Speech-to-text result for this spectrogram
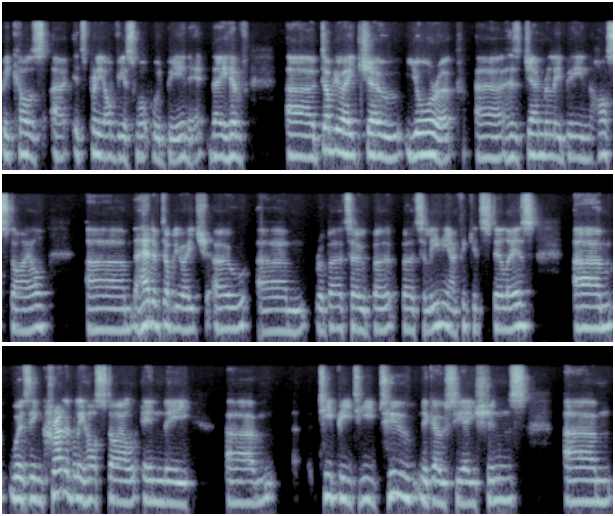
because uh, it's pretty obvious what would be in it. They have WHO uh, Europe uh, has generally been hostile. Um, the head of WHO, um, Roberto Bertollini, I think it still is, um, was incredibly hostile in the um, TPD2 negotiations. Um,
